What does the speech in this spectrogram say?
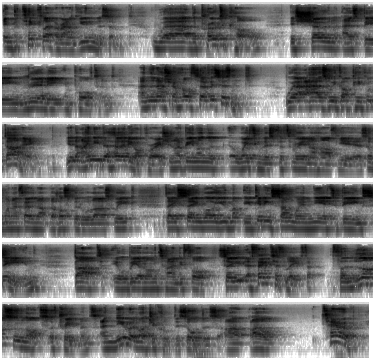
in particular around unionism, where the protocol is shown as being really important and the National Health Service isn't. Whereas we've got people dying. You know, I need a hernia operation. I've been on the waiting list for three and a half years. And when I phoned up the hospital last week, they say, well, you, you're getting somewhere near to being seen, but it will be a long time before. So effectively, for, for lots and lots of treatments, and neurological disorders are, are terribly,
